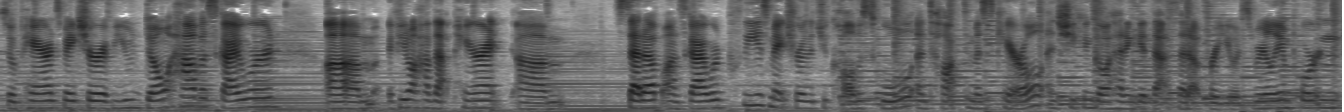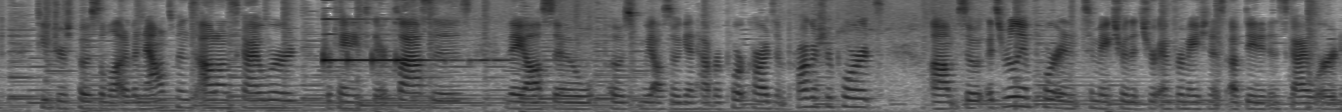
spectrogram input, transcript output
So, parents, make sure if you don't have a Skyward, um, if you don't have that parent um, set up on Skyward, please make sure that you call the school and talk to Miss Carol, and she can go ahead and get that set up for you. It's really important. Teachers post a lot of announcements out on Skyward pertaining to their classes. They also post, we also again have report cards and progress reports. Um, so it's really important to make sure that your information is updated in Skyward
